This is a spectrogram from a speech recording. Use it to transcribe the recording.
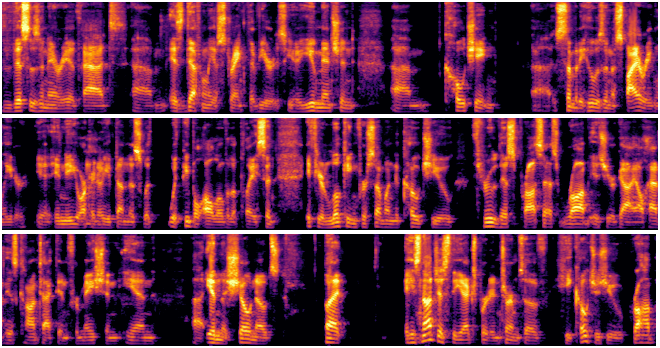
this is an area that um, is definitely a strength of yours. You know, you mentioned um, coaching uh, somebody who is an aspiring leader in, in New York. Mm-hmm. I know mm-hmm. you've done this with with people all over the place. And if you're looking for someone to coach you through this process, Rob is your guy. I'll have his contact information in uh, in the show notes. But he's not just the expert in terms of he coaches you. Rob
